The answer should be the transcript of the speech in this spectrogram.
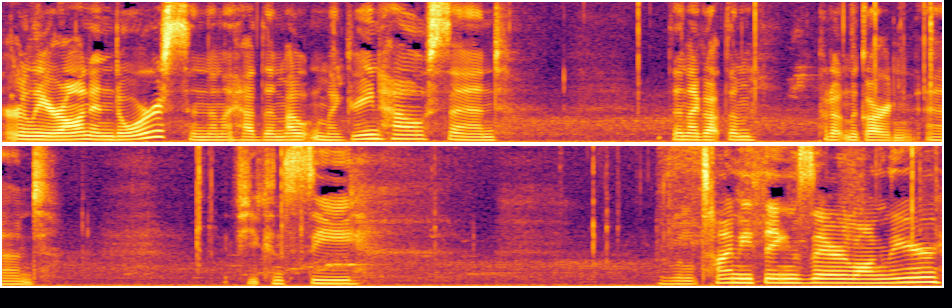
earlier on indoors and then I had them out in my greenhouse and then I got them put out in the garden. And if you can see the little tiny things there along there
